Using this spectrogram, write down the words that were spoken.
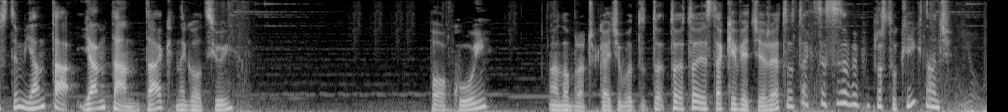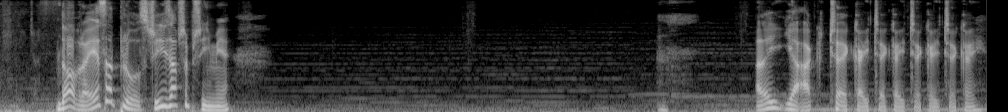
Z tym Janta, Jantan, tak? Negocjuj. Pokój. A dobra, czekajcie, bo to, to, to, to jest takie, wiecie, że ja to tak chcę sobie po prostu kliknąć. Dobra, jest na plus, czyli zawsze przyjmie. Ale jak? Czekaj, czekaj, czekaj, czekaj.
